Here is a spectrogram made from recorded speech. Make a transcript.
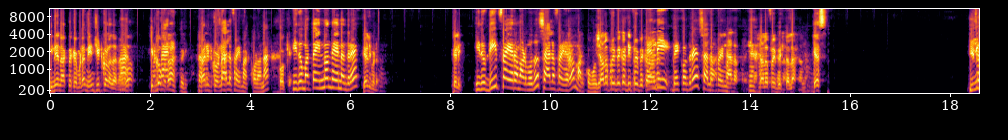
ಇನ್ನೇನ್ ಹಾಕ್ಬೇಕಾ ಮೇಡಮ್ ಏನ್ ಇಟ್ಕೊಳ್ಳೋದ ನಾವು? ಇಟ್ಕೋಬೋದಾ ಪ್ಯಾನ್ ಸ್ಯಾಲ ಫ್ರೈ ಮಾಡ್ಕೊಳ್ಳೋಣ. ಓಕೆ ಇದು ಮತ್ತೆ ಇನ್ನೊಂದ್ ಏನಂದ್ರೆ ಹೇಳಿ ಮೇಡಮ್ ಹೇಳಿ. ಇದು ಡೀಪ್ ಫ್ರೈಯರ್ ಮಾಡ್ಬೋದು ಸ್ಯಾಲೋ ಫ್ರೈಯರ ಮಾಡ್ಕೋಬಹುದು ಶಾಲೋ ಫ್ರೈ ಬೇಕಾ ಡೀಪ್ ಫ್ರೈ ಬೇಕಾ? ಹೆಲ್ದಿ ಬೇಕು ಅಂದ್ರೆ ಶಾಲೋ ಫ್ರೈ ಶಾಲೋ ಫ್ರೈ ಬೇಕಲ್ಲ ಎಸ್ ಇಲ್ಲಿ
